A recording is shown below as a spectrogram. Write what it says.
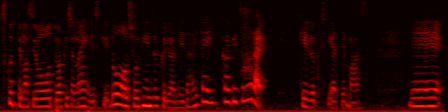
作ってますよってわけじゃないんですけど商品作りはね大体1ヶ月ぐらい継続してやってます。で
